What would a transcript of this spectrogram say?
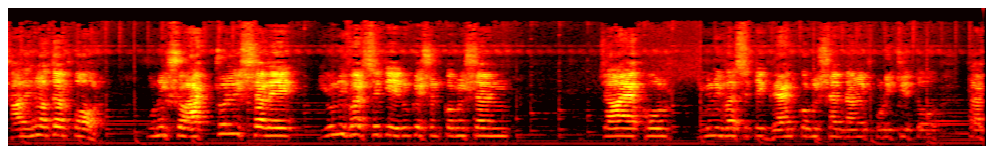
স্বাধীনতার পর উনিশশো আটচল্লিশ সালে ইউনিভার্সিটি এডুকেশন কমিশন যা এখন ইউনিভার্সিটি গ্র্যান্ড কমিশন নামে পরিচিত, তার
